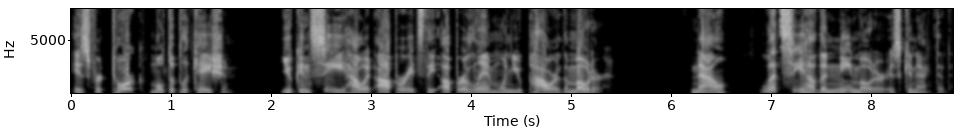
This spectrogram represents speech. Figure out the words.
is for torque multiplication. You can see how it operates the upper limb when you power the motor. Now, Let's see how the knee motor is connected.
